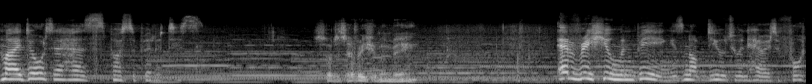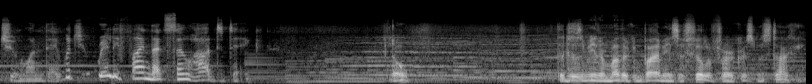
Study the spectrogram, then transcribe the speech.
My daughter has possibilities. So does every human being. Every human being is not due to inherit a fortune one day. Would you really find that so hard to take? No. That doesn't mean her mother can buy me as a filler for her Christmas stocking.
